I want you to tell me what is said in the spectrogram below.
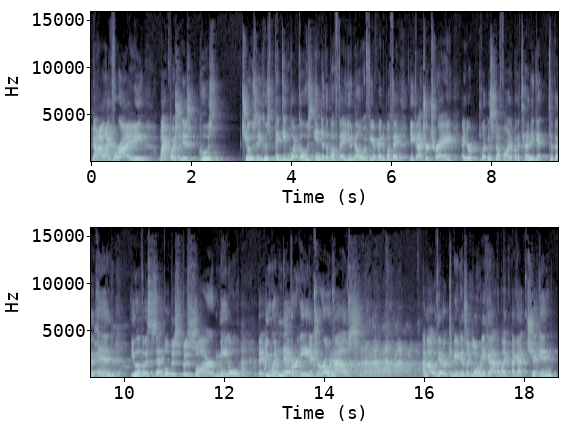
Now, I like variety. My question is who's choosing, who's picking what goes into the buffet? You know, if you've been to a buffet, you got your tray and you're putting stuff on it. By the time you get to the end, you have assembled this bizarre meal that you would never eat at your own house. I'm out with the other comedians, like, Lou, what do you got? I'm like, I got chicken,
